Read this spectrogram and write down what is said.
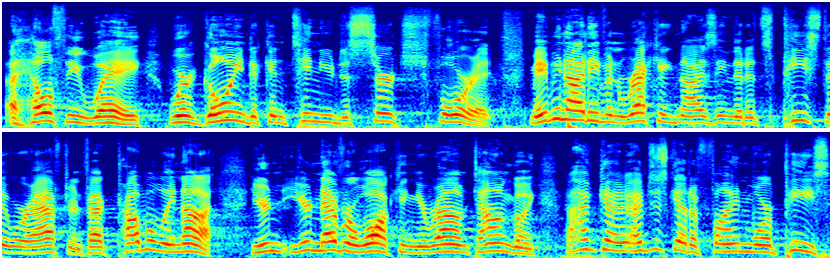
a healthy way, we're going to continue to search for it. Maybe not even recognizing that it's peace that we're after. In fact, probably not. You're, you're never walking around town going, I've, got, I've just got to find more peace.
